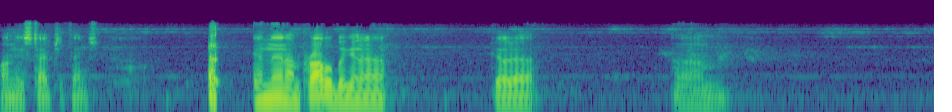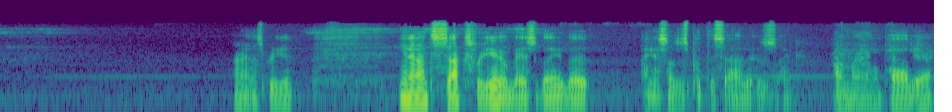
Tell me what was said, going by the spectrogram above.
on these types of things. And then I'm probably going to go to, um, all right, that's pretty good. You know, it sucks for you, basically, but I guess I'll just put this out as like on my little pad here.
